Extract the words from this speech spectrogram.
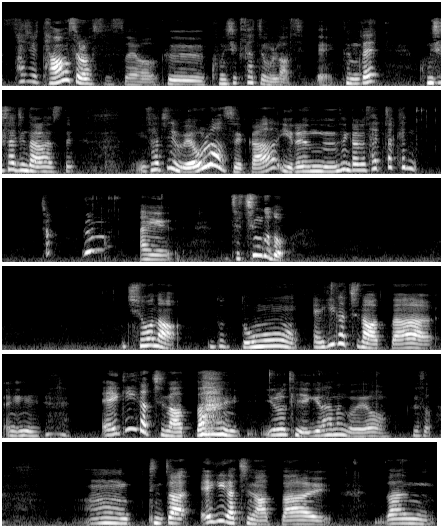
사실 당황스러웠었어요. 그 공식 사진 올라왔을 때. 근데 공식 사진 달아놨을 때 이 사진이 왜 올라왔을까? 이런 생각을 살짝 했, 조금? 아니, 제 친구도 지원아, 너 너무 애기같이 나왔다. 애- 애기같이 나왔다. 이렇게 얘기를 하는 거예요. 그래서 음, 진짜 애기같이 나왔다. 난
